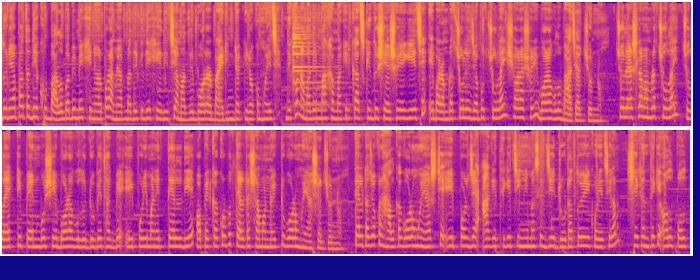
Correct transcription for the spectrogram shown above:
ধনিয়া পাতা দিয়ে খুব ভালোভাবে মেখে নেওয়ার পর আমি আপনাদেরকে দেখিয়ে দিচ্ছি আমাদের বড়ার বাইডিংটা কীরকম হয়েছে। দেখুন, আমাদের মাখামাখির কাজ কিন্তু শেষ হয়ে গিয়েছে। এবার আমরা চলে যাব চুলাই সরাসরি বড়াগুলো ভাজার জন্য। চলে আসলাম আমরা চুলাই চুলায় একটি প্যান বসিয়ে বড়াগুলো ডুবে থাকবে। এই পরিমাণে তেল দিয়ে অপেক্ষা করব। তেলটা সামান্য একটু গরম হয়ে আসার জন্য। তেলটা যখন হালকা গরম হয়ে আসছে, এই পর্যায়ে আগে থেকে চিংড়ি মাছের যে ডোটা তৈরি করেছিলাম, সেখান থেকে অল্প অল্প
